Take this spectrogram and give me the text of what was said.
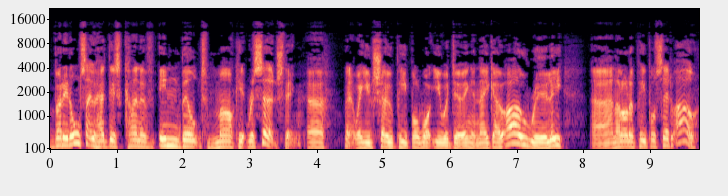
But it also had this kind of inbuilt market research thing, uh, you know, where you'd show people what you were doing and they go, oh, really? Uh, and a lot of people said, oh,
